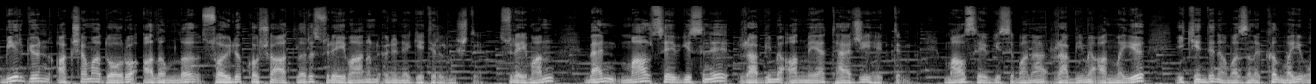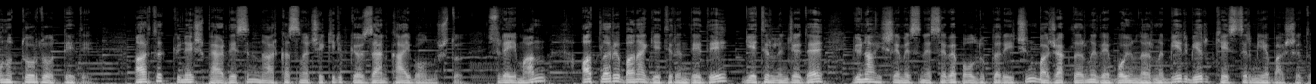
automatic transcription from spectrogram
Bir gün akşama doğru alımlı, soylu koşu atları Süleyman'ın önüne getirilmişti. Süleyman, ben mal sevgisini Rabbimi anmaya tercih ettim. Mal sevgisi bana Rabbimi anmayı, ikindi namazını kılmayı unutturdu dedi. Artık güneş perdesinin arkasına çekilip gözden kaybolmuştu. Süleyman, atları bana getirin dedi, getirilince de günah işlemesine sebep oldukları için bacaklarını ve boyunlarını bir bir kestirmeye başladı.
